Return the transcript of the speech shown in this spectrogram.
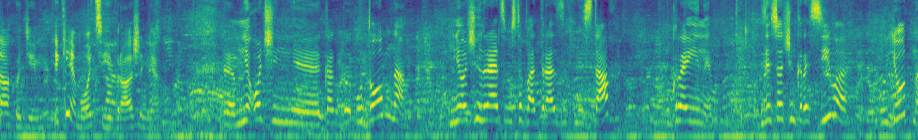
заході. Які емоції, враження? Э, Мне очень э, как бы удобно. Мне очень нравится выступать в разных местах Украины. Здесь очень красиво, уютно.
